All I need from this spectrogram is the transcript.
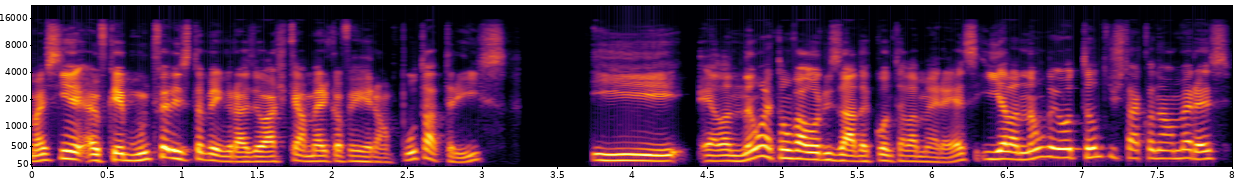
Mas sim, eu fiquei muito feliz também, Grazi. Eu acho que a América Ferreira é uma puta atriz. E ela não é tão valorizada quanto ela merece. E ela não ganhou tanto destaque quanto ela merece.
